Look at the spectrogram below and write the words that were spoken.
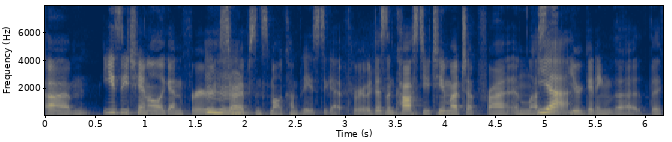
um, easy channel again for Mhm. startups and small companies to get through. It doesn't cost you too much up front unless Yeah. you're getting the the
